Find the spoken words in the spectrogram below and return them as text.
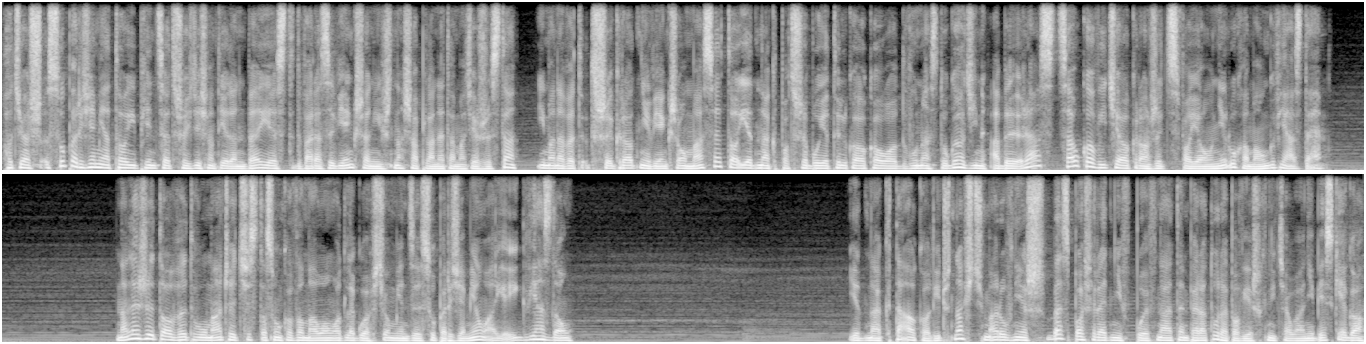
Chociaż superziemia TOI 561b jest dwa razy większa niż nasza planeta macierzysta i ma nawet trzykrotnie większą masę, to jednak potrzebuje tylko około 12 godzin, aby raz całkowicie okrążyć swoją nieruchomą gwiazdę. Należy to wytłumaczyć stosunkowo małą odległością między superziemią a jej gwiazdą. Jednak ta okoliczność ma również bezpośredni wpływ na temperaturę powierzchni ciała niebieskiego.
